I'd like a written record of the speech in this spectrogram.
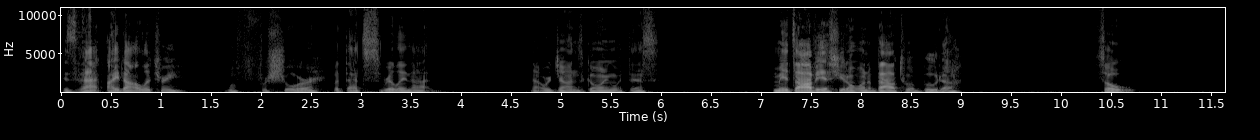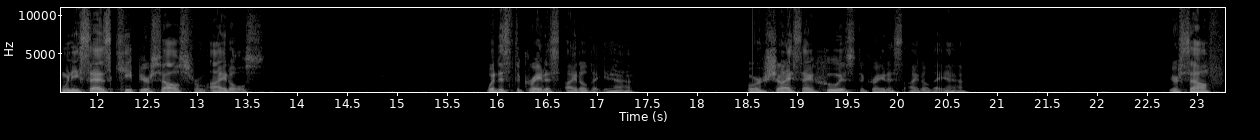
is that idolatry? Well, for sure, but that's really not, not where John's going with this. I mean, it's obvious you don't want to bow to a Buddha. So when he says, keep yourselves from idols, what is the greatest idol that you have? Or should I say, who is the greatest idol that you have? Yourself.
